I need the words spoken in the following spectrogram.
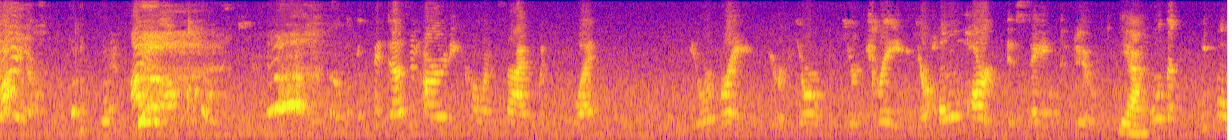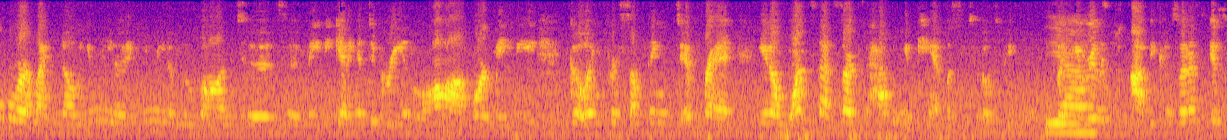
writer. I'm a host. So if it doesn't already coincide with what your brain, your your your dream, your whole heart is saying to do, Yeah. well then people who are like, no, you need to you need to move on to, to maybe getting a degree in law or maybe going for something different. You know, once that starts to happen, you can't listen to those people. Yeah. Like you really cannot because then it's, it's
